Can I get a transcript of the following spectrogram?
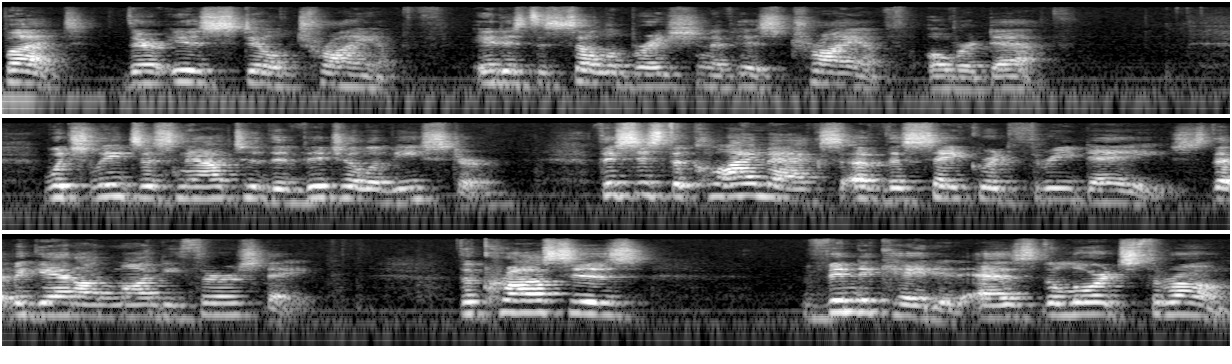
but there is still triumph. It is the celebration of his triumph over death. Which leads us now to the vigil of Easter. This is the climax of the sacred three days that began on Maundy Thursday. The cross is vindicated as the Lord's throne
